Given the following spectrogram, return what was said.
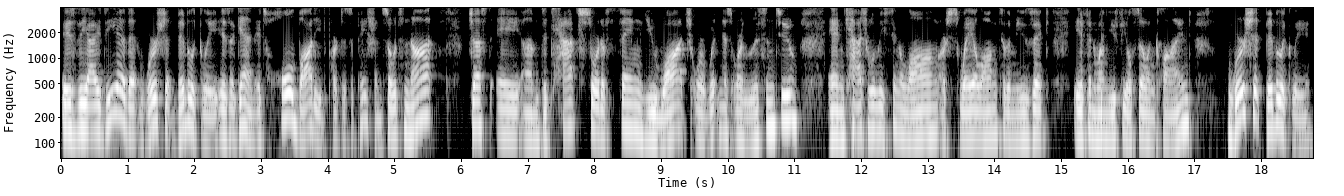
is the idea that worship biblically is again it's whole bodied participation. So it's not just a um, detached sort of thing you watch or witness or listen to and casually sing along or sway along to the music if and when you feel so inclined. Worship biblically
